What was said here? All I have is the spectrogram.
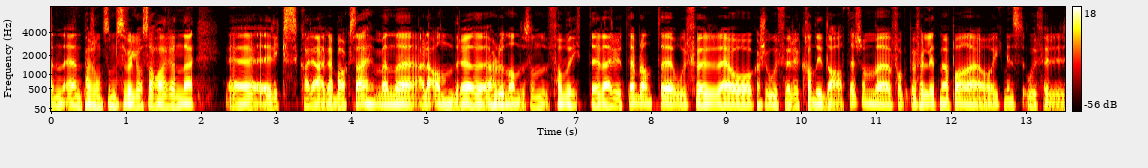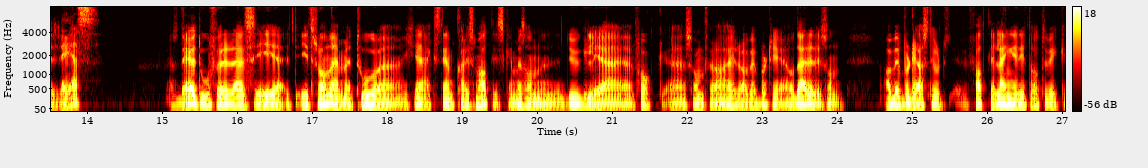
en, en person som selvfølgelig også har en eh, rikskarriere bak seg. Men eh, er det andre, har du noen andre sånn favoritter der ute blant eh, ordførere og kanskje ordførerkandidater som folk bør følge litt med på, og ikke minst ordførerrace? Altså, det er jo et ordførerrace i, i Trondheim med to eh, ikke ekstremt karismatiske, men sånn dugelige folk eh, som fra Høyre og Arbeiderpartiet. Og der er det sånn Arbeiderpartiet har styrt fattelig lenge, Rita Ottervik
